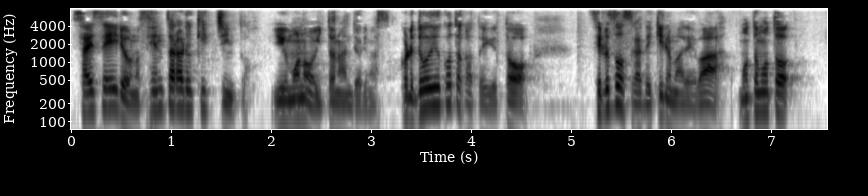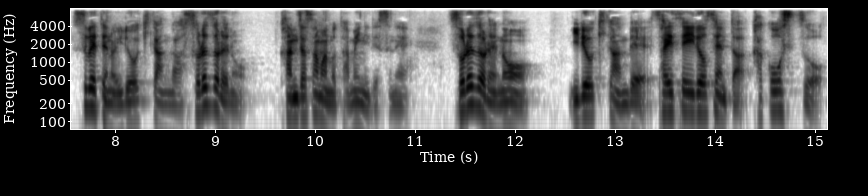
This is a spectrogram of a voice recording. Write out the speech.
再生医療のセントラルキッチンというものを営んでおります。これどういうことかというと、セルソースができるまでは、もともと全ての医療機関がそれぞれの患者様のためにですね、それぞれの医療機関で再生医療センター、加工室を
